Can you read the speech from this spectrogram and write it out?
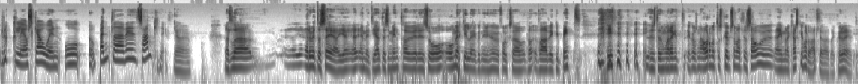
ruggli á skjáin og, og bendla það við samkynnið já, já. Alltaf erfitt að segja, ég, einmitt, ég held að þessi mynd hafi verið svo ó- ómerkileg einhvern veginn í hugum fólks að það, það hafi ekki beint hitt, þú veist, hún var ekkit eitthvað svona áramáttasköp sem allir sáu. Eða ég meina kannski horfðu allir á þetta, hver veit?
